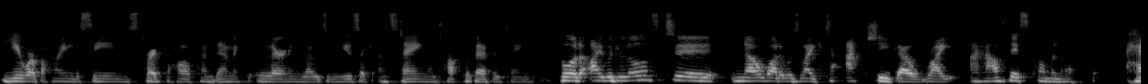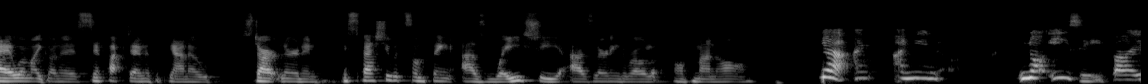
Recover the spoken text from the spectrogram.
you were behind the scenes throughout the whole pandemic, learning loads of music and staying on top of everything. But I would love to know what it was like to actually go, right, I have this coming up. How am I going to sit back down at the piano, start learning, especially with something as weighty as learning the role of Manon? Yeah, I I mean, not easy by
